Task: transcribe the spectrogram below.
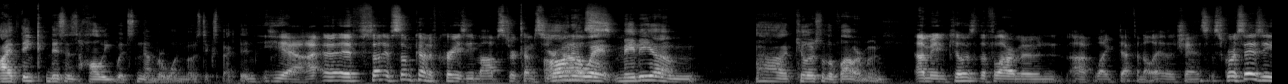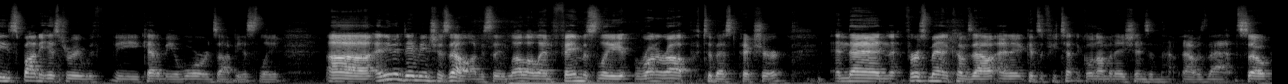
I think this is Hollywood's number one most expected. Yeah, if so, if some kind of crazy mobster comes to your Oh house, no, wait, maybe um, uh, Killers of the Flower Moon. I mean, Killers of the Flower Moon, uh, like definitely has a chance. Scorsese's spotty history with the Academy Awards, obviously, uh, and even Damien Chazelle, obviously, La La Land famously runner-up to Best Picture, and then First Man comes out and it gets a few technical nominations, and that, that was that. So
